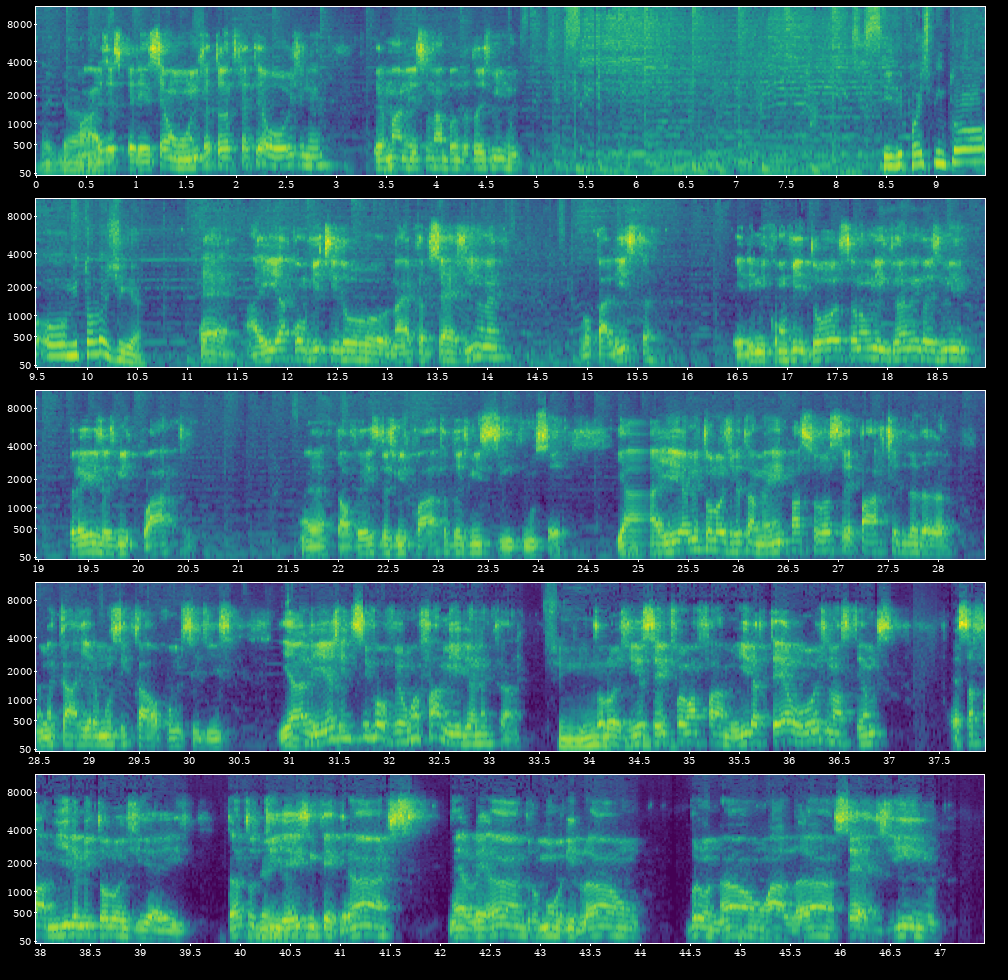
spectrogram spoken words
Legal. Mas a experiência é única, tanto que até hoje, né? Permaneço na banda 2001. E depois pintou o Mitologia. É, aí a convite do, na época do Serginho, né? Vocalista, ele me convidou, se eu não me engano, em 2003, 2004. É, talvez 2004, 2005, não sei. E aí a mitologia também passou a ser parte da, da, da minha carreira musical, como se diz. E ali a gente desenvolveu uma família, né, cara? Sim. Mitologia sempre foi uma família. Até hoje nós temos essa família mitologia aí, tanto Bem, de ex-integrantes, né, Leandro, Murilão, Brunão, Alan, Serginho,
